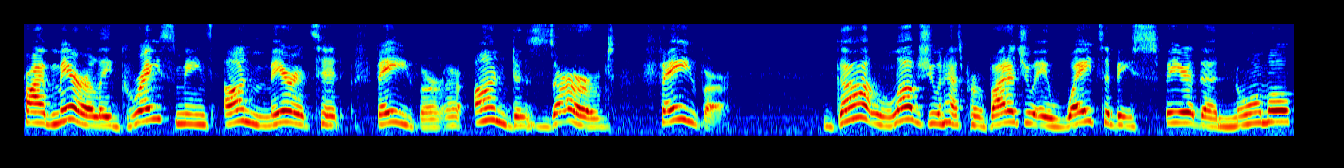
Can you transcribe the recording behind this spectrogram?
primarily, grace means unmerited favor or undeserved favor. God loves you and has provided you a way to be spared the normal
